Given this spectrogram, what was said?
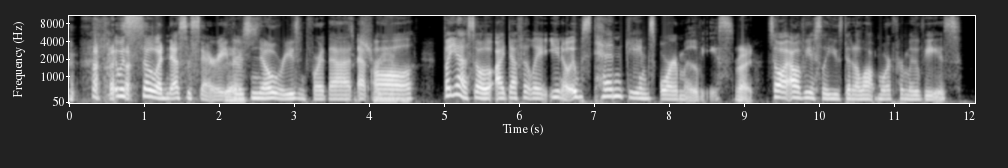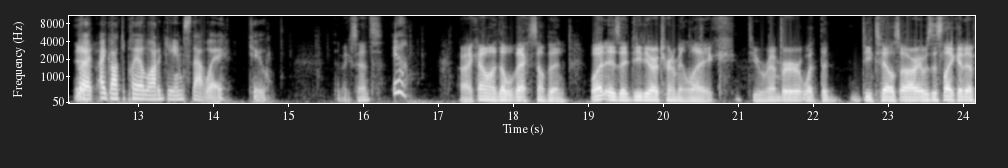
it was so unnecessary. There's Yes. no reason for that at all. But yeah, so I definitely, you know, it was 10 games or movies. Right. So I obviously used it a lot more for movies, Yeah. but I got to play a lot of games that way too. That makes sense. Yeah. All right, I kind of want to double back to something. What is a DDR tournament like? Do you remember what the details are? It was this like an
